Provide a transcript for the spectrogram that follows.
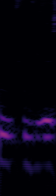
from computers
